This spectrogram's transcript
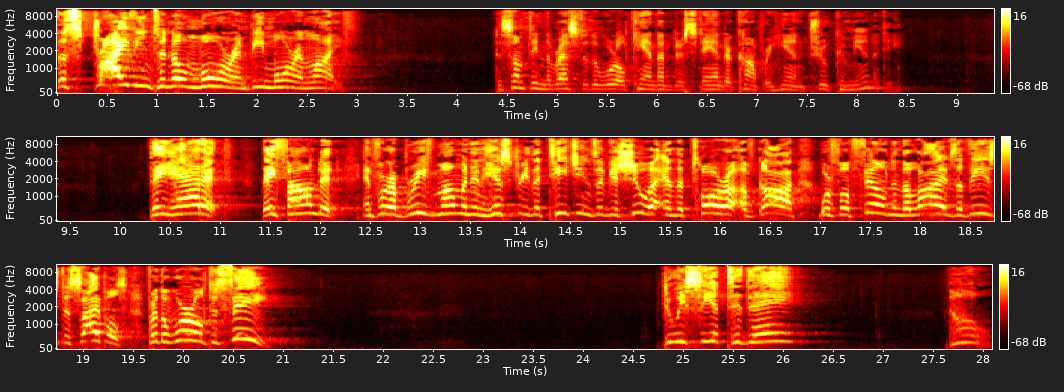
the striving to know more and be more in life to something the rest of the world can't understand or comprehend true community. They had it. They found it. And for a brief moment in history, the teachings of Yeshua and the Torah of God were fulfilled in the lives of these disciples for the world to see. Do we see it today? No.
